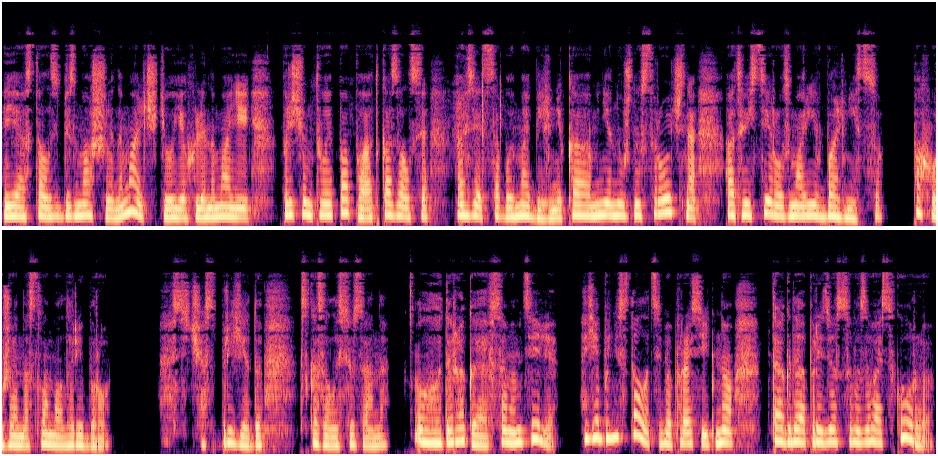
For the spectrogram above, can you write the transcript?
«Я осталась без машины, мальчики уехали на моей, причем твой папа отказался взять с собой мобильник, а мне нужно срочно отвезти Розмари в больницу. Похоже, она сломала ребро». «Сейчас приеду», — сказала Сюзанна. «О, дорогая, в самом деле?» Я бы не стала тебя просить, но тогда придется вызывать скорую,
